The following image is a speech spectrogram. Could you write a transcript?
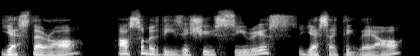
Yes, there are. Are some of these issues serious? Yes, I think they are.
